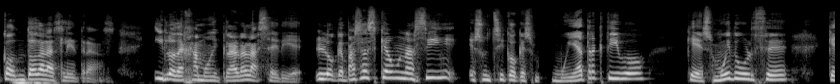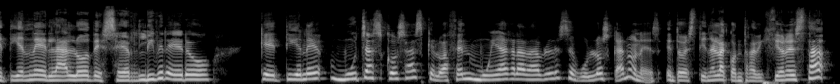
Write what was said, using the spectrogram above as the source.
con todas las letras. Y lo deja muy claro la serie. Lo que pasa es que aún así es un chico que es muy atractivo, que es muy dulce, que tiene el halo de ser librero, que tiene muchas cosas que lo hacen muy agradable según los cánones. Entonces tiene la contradicción esta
